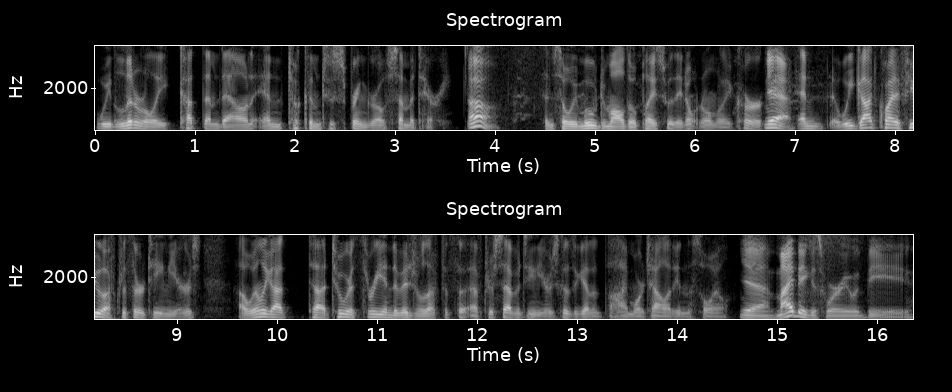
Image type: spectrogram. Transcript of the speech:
we literally cut them down and took them to Spring Grove Cemetery. Oh, And so we moved them all to a place where they don't normally occur. Yeah. And we got quite a few after 13 years. Uh, we only got uh, two or three individuals after th- after 17 years because again the high mortality in the soil. yeah. My biggest worry would be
